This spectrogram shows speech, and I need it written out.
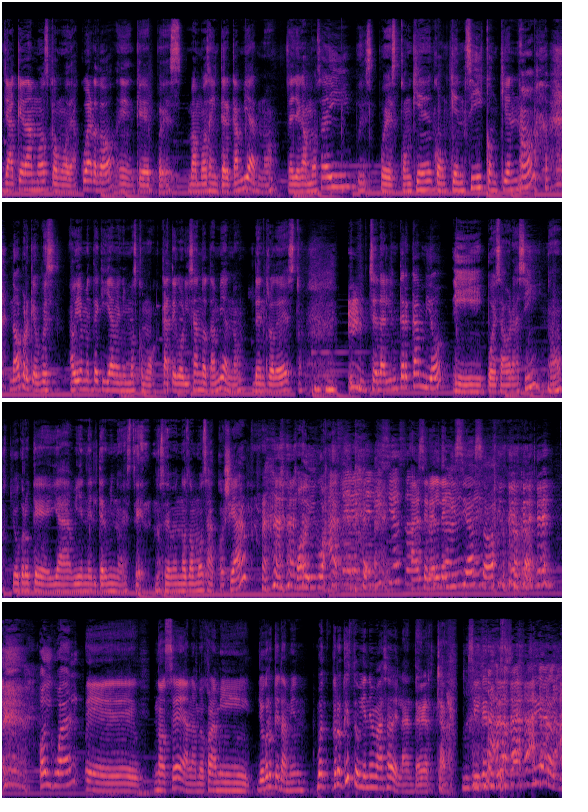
ya quedamos como de acuerdo en que pues vamos a intercambiar, ¿no? Ya llegamos ahí, pues pues con quién con quién sí, con quién no, no, porque pues obviamente aquí ya venimos como categorizando también, ¿no? Dentro de esto. Se da el intercambio y pues ahora sí, ¿no? Yo creo que ya viene el término este, no sé, nos vamos a cochear o igual Hacer el delicioso. hacer el delicioso. O igual, eh, no sé, a lo mejor a mí, yo creo que también, bueno, creo que esto viene más adelante. A ver, sigue, síguenos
